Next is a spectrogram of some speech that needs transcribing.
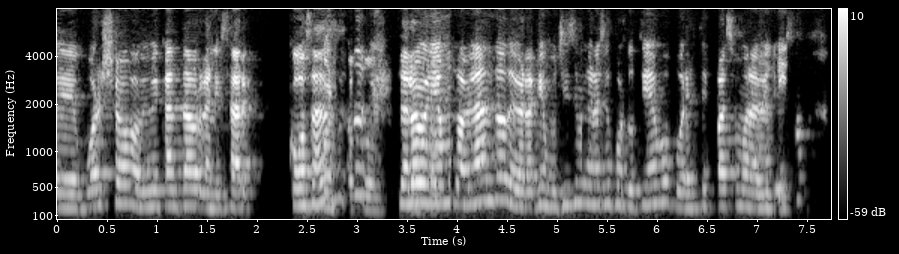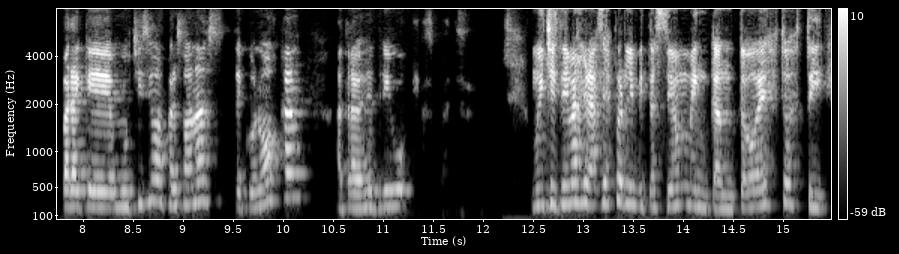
eh, workshop, a mí me encanta organizar cosas, ya lo veníamos hablando, de verdad que muchísimas gracias por tu tiempo, por este espacio maravilloso, para que muchísimas personas te conozcan, a través de Tribu. Muchísimas gracias por la invitación, me encantó esto, estoy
